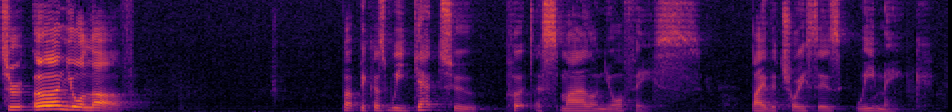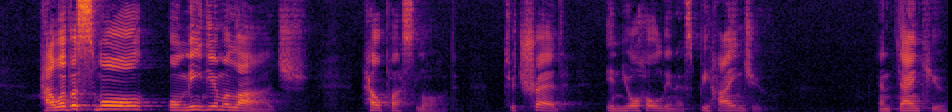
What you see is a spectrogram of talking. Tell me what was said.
to earn your love, but because we get to put a smile on your face by the choices we make. However small or medium or large, help us, Lord, to tread in your holiness behind you. And thank you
